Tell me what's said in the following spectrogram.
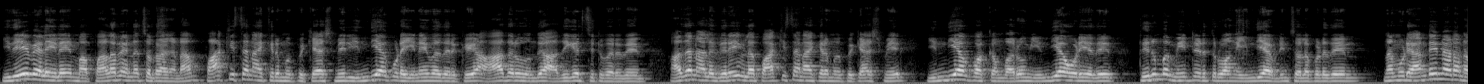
இதே வேளையில ம- பலர் என்ன சொல்றாங்கன்னா பாகிஸ்தான் ஆக்கிரமிப்பு காஷ்மீர் இந்தியா கூட இணைவதற்கு ஆதரவு வந்து அதிகரிச்சுட்டு வருது. அதனால் விரைவில் பாகிஸ்தான் ஆக்கிரமிப்பு காஷ்மீர் இந்தியா பக்கம் வரும். இந்தியாவுடையது திரும்ப மீட்டெடுத்துருவாங்க இந்தியா அப்படின்னு சொல்லப்படுது. நம்முடைய அண்டை நாடான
